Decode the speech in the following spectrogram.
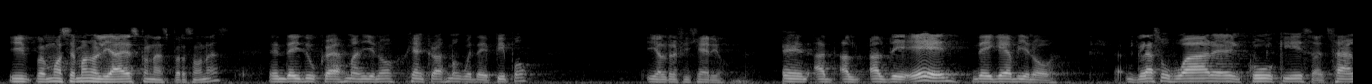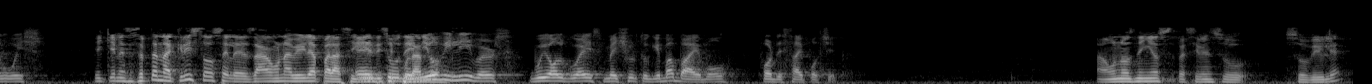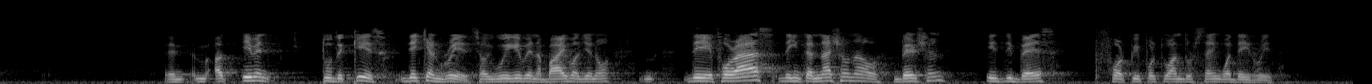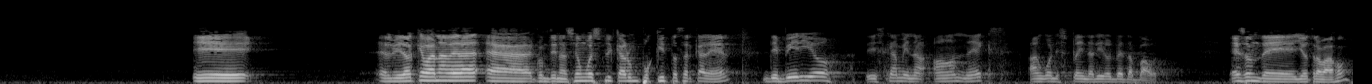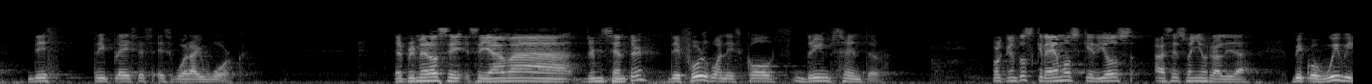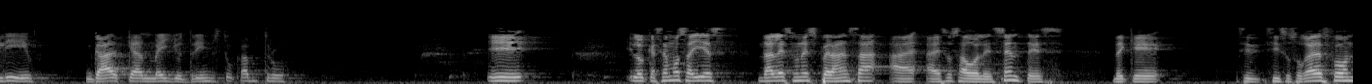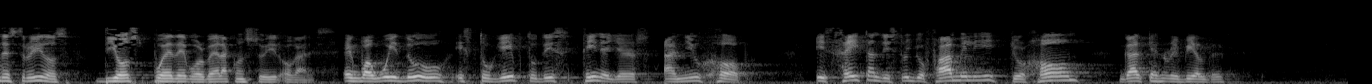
y podemos hacer manualidades con las personas and they do craftsman, you know, hand craftsman with the people. y el refrigerio. And at, at, at the end, they give you know, a glass of water, cookies, and sandwich. Y quienes aceptan a Cristo se les da una Biblia para seguir And to the new discipulando. believers, we always make sure to give a Bible for discipleship. A unos niños reciben su, su Biblia. And um, uh, even to the kids, they can read. So we give them a Bible, you know. The, for us, the international version is the best for people to understand what they read. Y el video que van a ver a, a continuación voy a explicar un poquito acerca de él. The video is coming on next. I'm going to explain a little bit about. Es donde yo trabajo. These three places is where I work. El primero se, se llama Dream Center, The first one is called Dream Center porque nosotros creemos que Dios hace sueños realidad. because we believe God can make your dreams to come true. Y, y lo que hacemos ahí es darles una esperanza a, a esos adolescentes de que si, si sus hogares fueron destruidos, Dios puede volver a construir hogares. And what we do is to give to these teenagers a new hope. If Satan destroy your family, your home, God can rebuild it.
